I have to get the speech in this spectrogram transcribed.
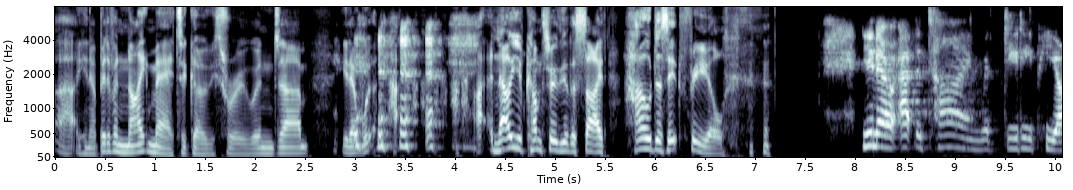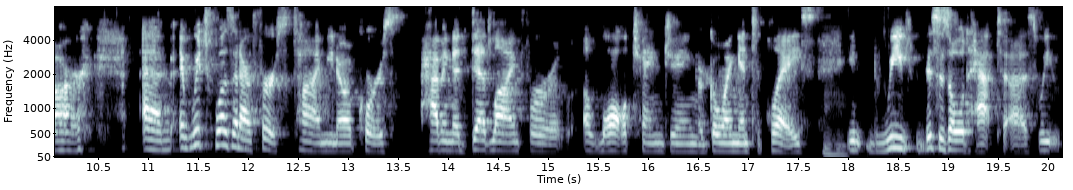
uh, you know a bit of a nightmare to go through. And um, you know now you've come through the other side. How does it feel? You know, at the time with GDPR, um, and which wasn't our first time, you know, of course, having a deadline for a, law changing or going into place. Mm-hmm. We this is old hat to us. We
